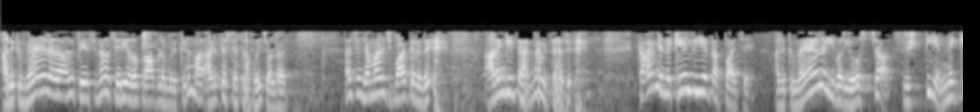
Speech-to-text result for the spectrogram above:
அதுக்கு மேல ஏதாவது பேசினா சரி ஏதோ ப்ராப்ளம் இருக்குன்னு அடுத்த ஸ்டெப்ல போய் சொல்றாரு. அது ஜமானிச்சு பாக்குறது. அடங்கிட்டாருன்னா விட்டாரு. காரணம் என்ன? கேள்வியே தப்பாச்சே. அதுக்கு மேல இவர் யோசிச்சா சிருஷ்டி என்னைக்கு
